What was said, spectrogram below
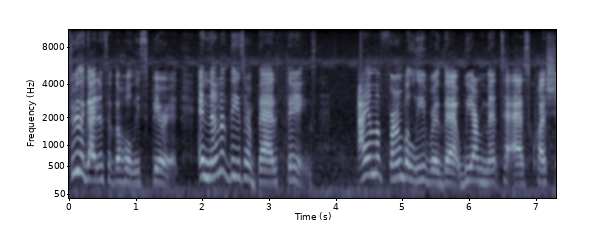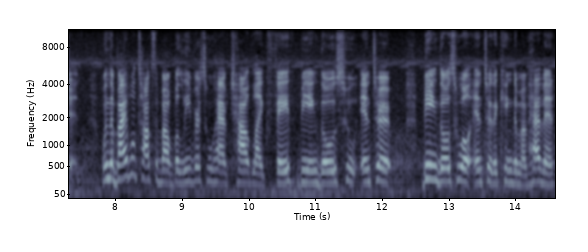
through the guidance of the Holy Spirit. And none of these are bad things. I am a firm believer that we are meant to ask questions. When the Bible talks about believers who have childlike faith being those who enter being those who will enter the kingdom of heaven,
